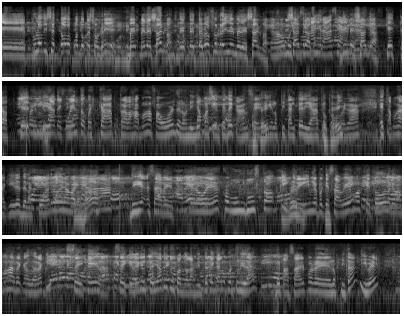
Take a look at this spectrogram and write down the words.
Eh, tú lo dices todo cuando te sonríes, me, me desarma, te, te- te veo sonreír y me desarma. No, Sandra, di- gracias, dime gracias. Sandra, ¿qué cap? ¿Qué, Pues mira, te cuento, pues CAP trabajamos a favor de los niños pacientes de cáncer en el hospital pediátrico. ¿verdad? Estamos aquí desde las 4 de la mañana, día, ¿sabes? Pero es con un gusto increíble porque sabemos que todo lo que vamos a recaudar aquí se queda, se queda en el pediátrico y cuando la gente tenga la oportunidad de pasar por el hospital y ver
